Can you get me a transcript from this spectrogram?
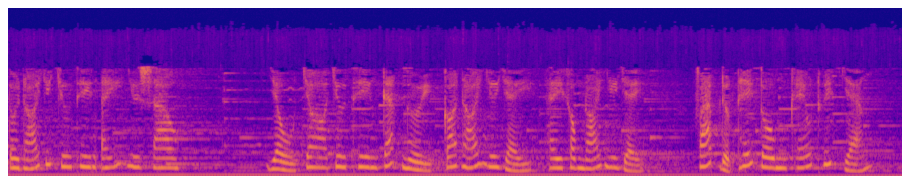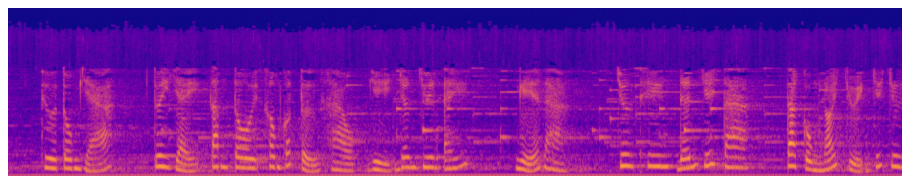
tôi nói với chư thiên ấy như sau. Dầu cho chư thiên các người có nói như vậy hay không nói như vậy, pháp được thế tôn khéo thuyết giảng. Thưa tôn giả, tuy vậy tâm tôi không có tự hào vì nhân duyên ấy. Nghĩa là, chư thiên đến với ta ta cùng nói chuyện với chư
